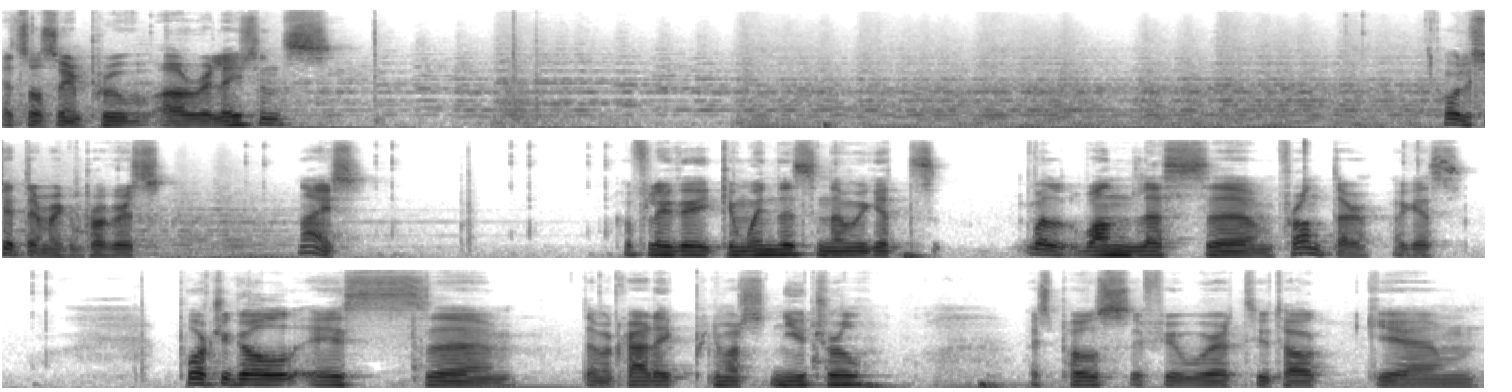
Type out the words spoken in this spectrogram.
Let's also improve our relations. Holy shit, they're making progress. Nice. Hopefully they can win this and then we get, well, one less um, front there, I guess. Portugal is um, democratic, pretty much neutral, I suppose, if you were to talk um,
